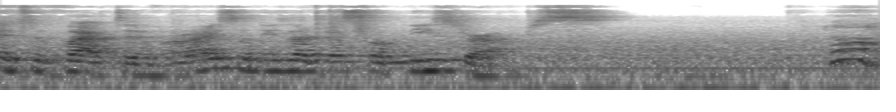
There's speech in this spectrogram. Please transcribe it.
it's effective. All right, so these are just some knee straps. Ah.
